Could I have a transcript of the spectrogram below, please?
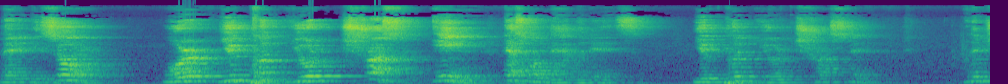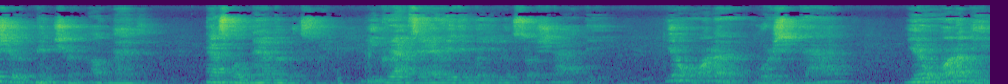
Let it be so. Or you put your trust in. That's what mammon is. You put your trust in. Let me show you a picture of mammon. That's what mammon looks like. He grabs everything, but he looks so shabby. You don't want to worship that. You don't want to be,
